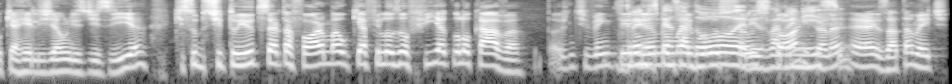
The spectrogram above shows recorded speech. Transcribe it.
o que a religião lhes dizia, que substituiu, de certa forma, o que a filosofia colocava. Então a gente vem entendendo uma evolução histórica, né? É, exatamente.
